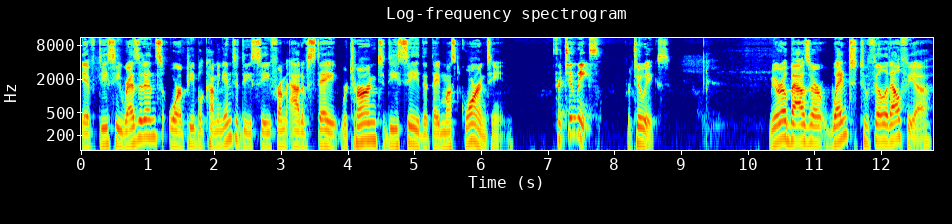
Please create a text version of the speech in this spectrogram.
if DC residents or people coming into DC from out of state return to DC that they must quarantine for two weeks. For two weeks. Muriel Bowser went to Philadelphia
